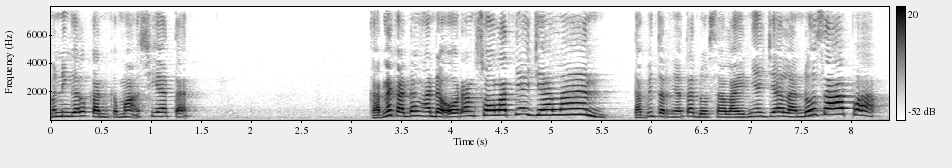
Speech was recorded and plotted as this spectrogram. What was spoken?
Meninggalkan kemaksiatan karena kadang ada orang sholatnya jalan tapi ternyata dosa lainnya jalan. Dosa apa?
